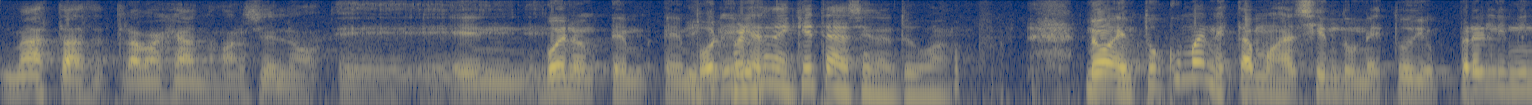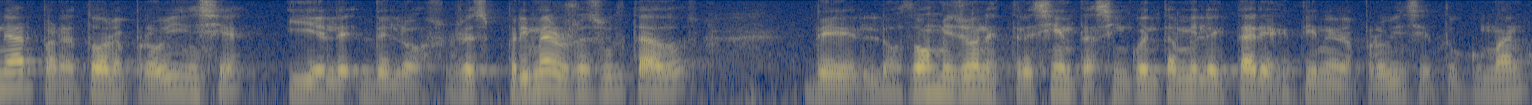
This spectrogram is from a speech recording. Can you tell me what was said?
más estás trabajando, Marcelo? Eh, eh, En- eh, bueno, en, en Bolivia... Perdón, ¿y ¿qué estás haciendo en Tucumán? No, en Tucumán estamos haciendo un estudio preliminar para toda la provincia y de los primeros resultados de los 2.350.000 hectáreas que tiene la provincia de Tucumán,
